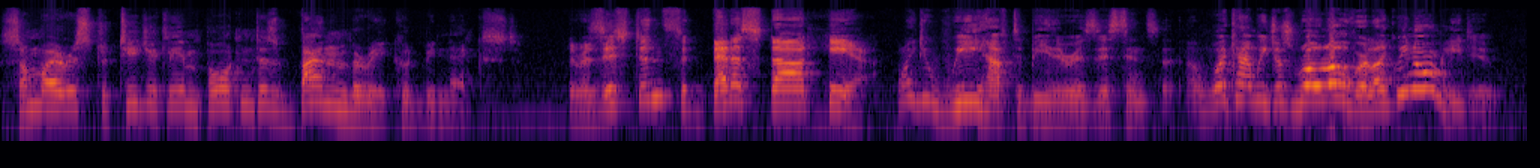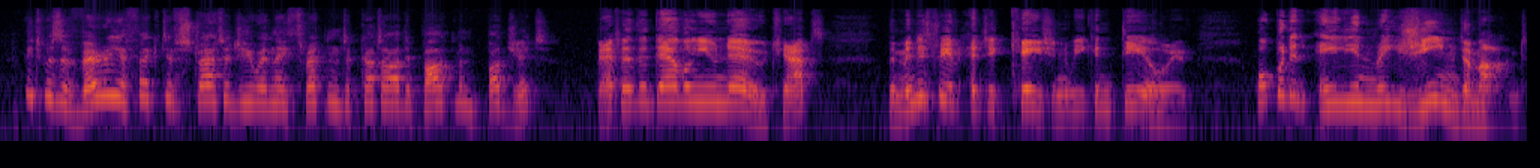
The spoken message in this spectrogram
Somewhere as strategically important as Banbury could be next. The resistance had better start here. Why do we have to be the resistance? Uh, Why can't we just roll over like we normally do? It was a very effective strategy when they threatened to cut our department budget. Better the devil you know, chaps. The Ministry of Education we can deal with. What would an alien regime demand?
